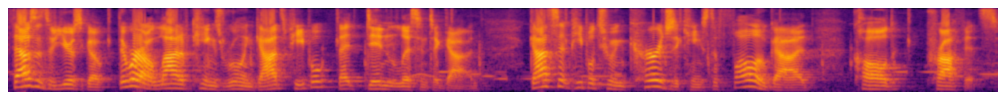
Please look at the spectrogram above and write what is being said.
Thousands of years ago, there were a lot of kings ruling God's people that didn't listen to God. God sent people to encourage the kings to follow God, called prophets.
